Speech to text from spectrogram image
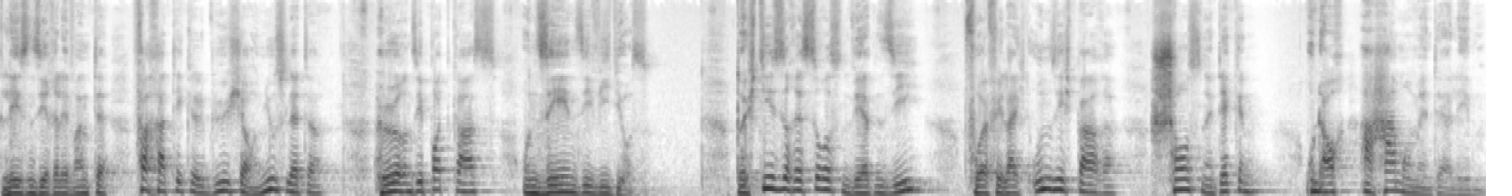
Lesen Sie relevante Fachartikel, Bücher und Newsletter, hören Sie Podcasts und sehen Sie Videos. Durch diese Ressourcen werden Sie, vorher vielleicht unsichtbare, Chancen entdecken und auch Aha-Momente erleben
